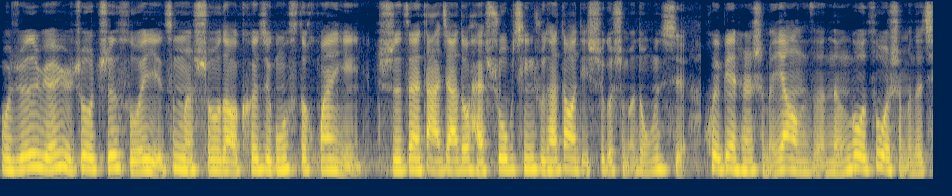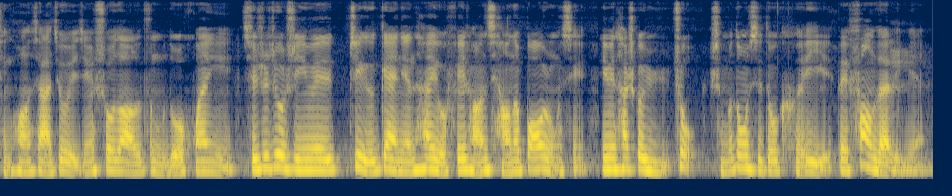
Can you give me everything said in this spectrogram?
我觉得元宇宙之所以这么受到科技公司的欢迎，就是在大家都还说不清楚它到底是个什么东西，会变成什么样子，能够做什么的情况下，就已经受到了这么多欢迎。其实就是因为这个概念它有非常强的包容性，因为它是个宇宙，什么东西都可以被放在里面。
